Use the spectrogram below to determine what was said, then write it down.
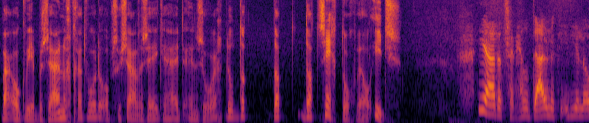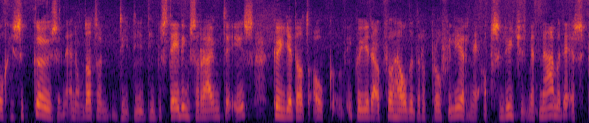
Waar ook weer bezuinigd gaat worden op sociale zekerheid en zorg. Ik bedoel, dat, dat, dat zegt toch wel iets. Ja, dat zijn heel duidelijke ideologische keuzes. En omdat er die, die, die bestedingsruimte is, kun je, dat ook, kun je daar ook veel helderder op profileren. Nee, absoluut. Met name de SP,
